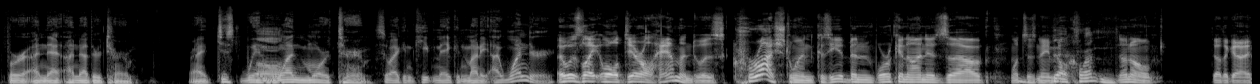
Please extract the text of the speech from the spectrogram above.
for an- another term, right? Just win Oh. one more term so I can keep making money. I wonder. It was like, well, Darrell Hammond was crushed when because he had been working on his uh, what's his name? Bill Clinton. No, no, the other guy,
